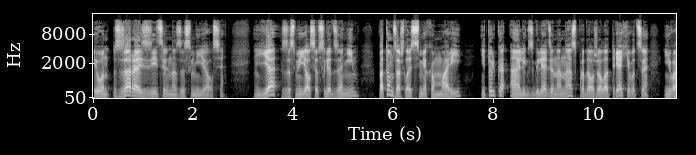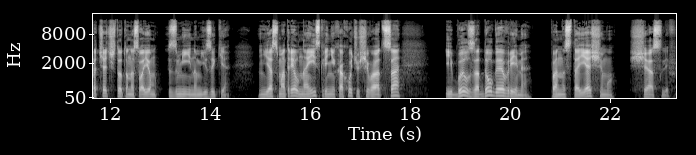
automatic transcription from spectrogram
и он заразительно засмеялся. Я засмеялся вслед за ним, потом зашлась смехом Мари, и только Алекс, глядя на нас, продолжал отряхиваться и ворчать что-то на своем змеином языке. Я смотрел на искренне хохочущего отца и был за долгое время по-настоящему счастлив.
